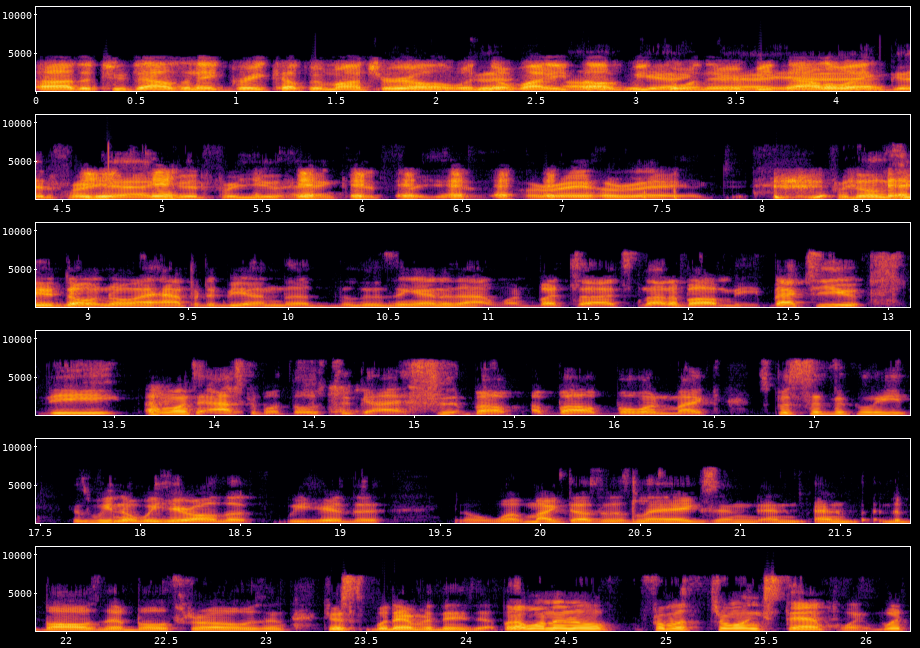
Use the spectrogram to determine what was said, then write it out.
Uh, the 2008 Grey Cup in Montreal oh, when nobody oh, thought we'd yeah, go in there yeah, and beat yeah, the Alouettes. Good for you, yeah, good for you, Hank. Good for you. hooray, hooray! For those of you who don't know, I happen to be on the, the losing end of that one, but uh, it's not about me. Back to you. The I want to ask about those two guys about about Bo and Mike specifically because we know we hear all the we hear the you know what Mike does with his legs and and and the balls that Bo throws and just whatever they do. But I want to know from a throwing standpoint, what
